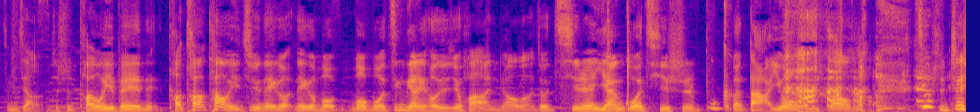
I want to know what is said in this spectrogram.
怎么讲，就是套用一辈那套套套用一句那个那个某某某经典里头的一句话，你知道吗？就其人言过其实，不可大用，你知道吗？就是这。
